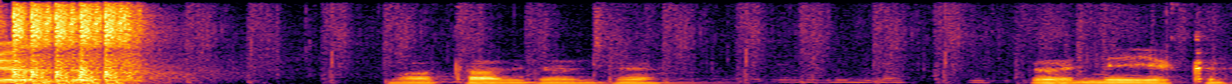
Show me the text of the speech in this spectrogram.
Biri öldü. Murat abi de öldü. Ölmeye yakın.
